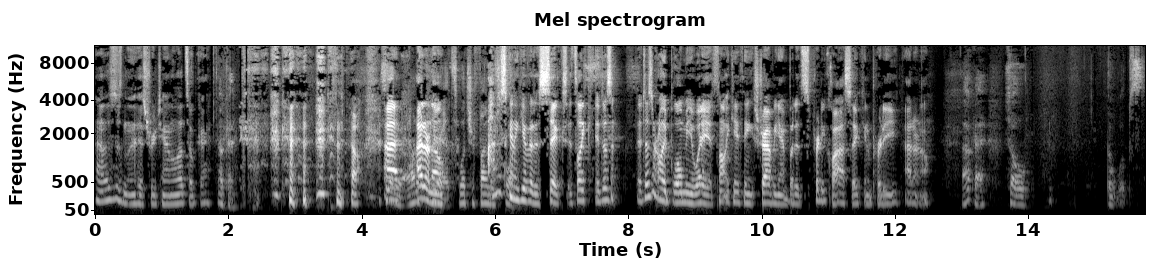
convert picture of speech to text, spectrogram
Uh, this isn't the History Channel. That's okay. Okay. No, So, I, I don't know. What's your final I'm just gonna give it a six. It's like it doesn't it doesn't really blow me away. It's not like anything extravagant, but it's pretty classic and pretty. I don't know. Okay. So, oh, whoops.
